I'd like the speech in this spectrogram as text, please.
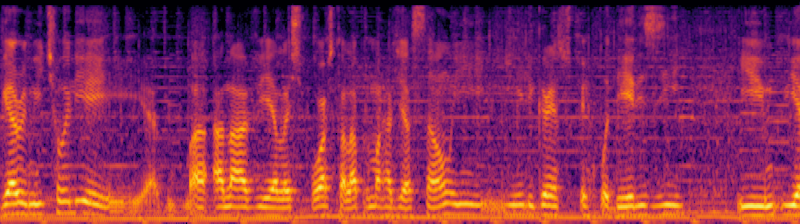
Gary Mitchell, ele a, a nave ela é exposta lá para uma radiação e, e, ele ganha superpoderes e, e, e,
